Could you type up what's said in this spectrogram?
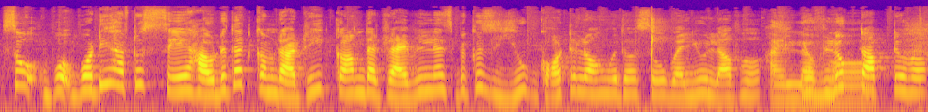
So, wh- what do you have to say? How did that camaraderie come, that rivalness? Because you got along with her so well, you love her. I love You've looked up to her.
